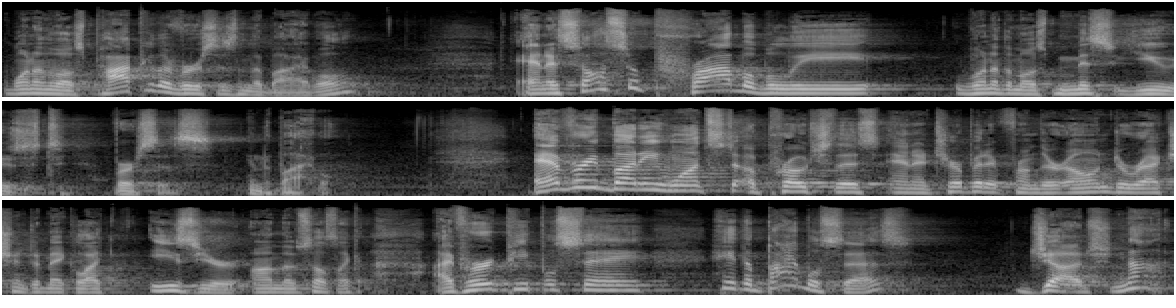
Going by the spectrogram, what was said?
one of the most popular verses in the Bible, and it's also probably one of the most misused verses in the Bible. Everybody wants to approach this and interpret it from their own direction to make life easier on themselves. Like, I've heard people say, hey, the Bible says, judge not.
